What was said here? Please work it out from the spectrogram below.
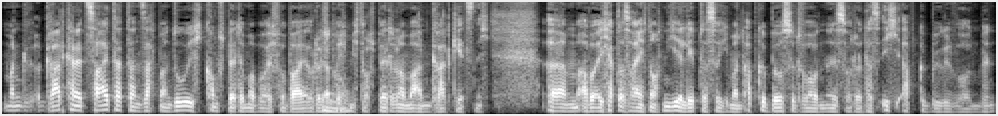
man gerade keine Zeit hat, dann sagt man, du, ich komme später mal bei euch vorbei oder genau. sprich mich doch später nochmal an, gerade geht's nicht. Ähm, aber ich habe das eigentlich noch nie erlebt, dass da jemand abgebürstet worden ist oder dass ich abgebügelt worden bin.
